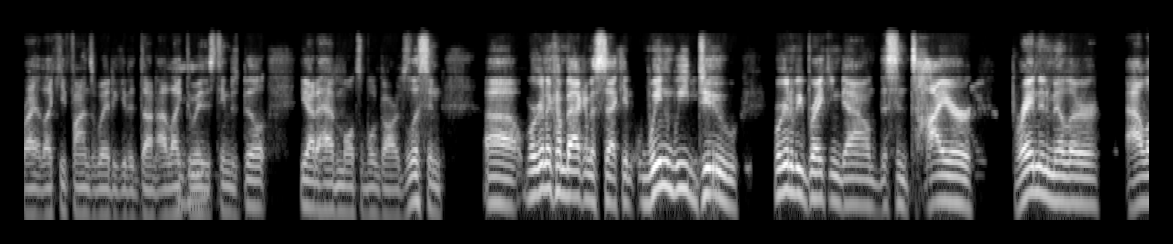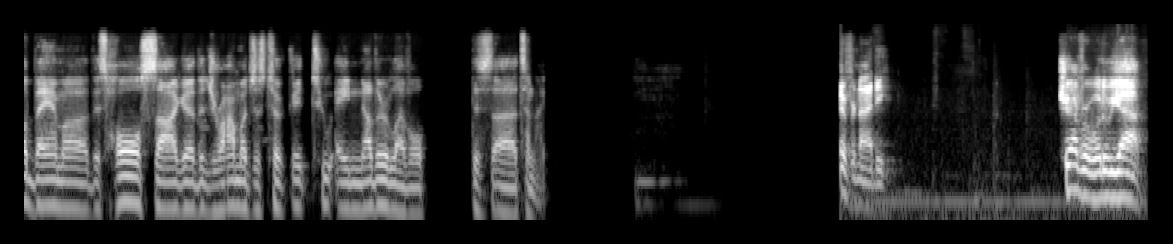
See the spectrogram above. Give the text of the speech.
right? Like he finds a way to get it done. I like mm-hmm. the way mm-hmm. this team is built. You got to have multiple guards. Listen, uh, we're going to come back in a second. When we do, we're going to be breaking down this entire Brandon Miller, Alabama, this whole saga. The drama just took it to another level this uh, tonight for 90. Trevor, what do we got?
